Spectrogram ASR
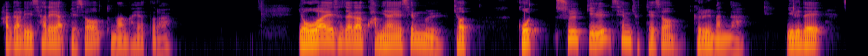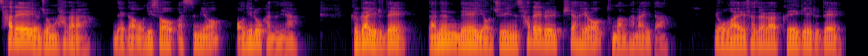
하갈이 사례 앞에서 도망하였더라. 여호와의 사자가 광야의 샘물 곁 곧 술길 샘 곁에서 그를 만나 이르되 사례의 여종 하갈아 내가 어디서 왔으며 어디로 가느냐 그가 이르되 나는 내 여주인 사례를 피하여 도망하나이다. 여호와의 사자가 그에게 이르되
